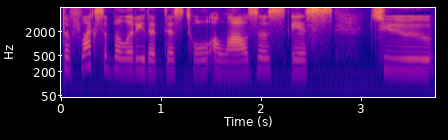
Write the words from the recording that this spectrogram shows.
the flexibility that this tool allows us is to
